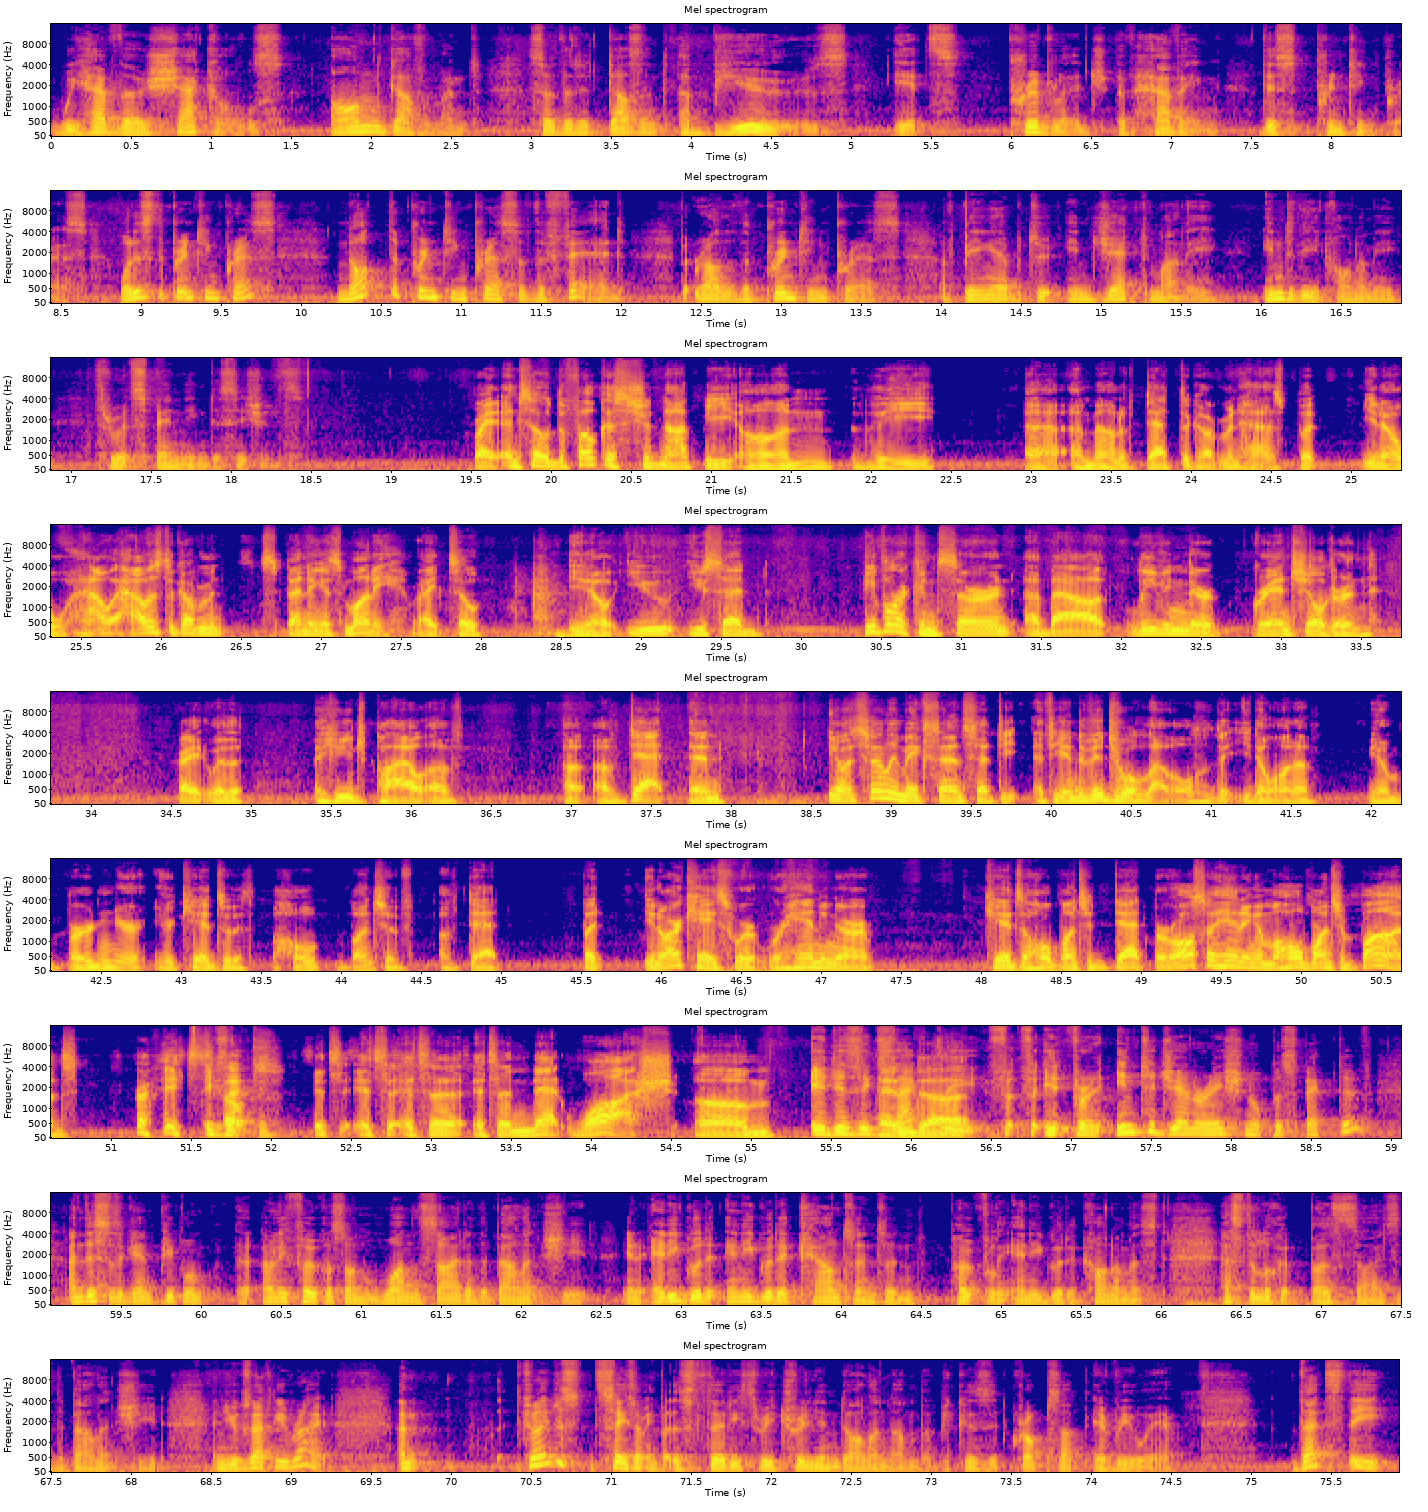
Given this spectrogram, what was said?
we have those shackles on government so that it doesn't abuse its privilege of having this printing press. What is the printing press? Not the printing press of the Fed, but rather the printing press of being able to inject money into the economy through its spending decisions. Right. And so the focus should not be on the uh, amount of debt the government has, but you know how how is the government spending its money, right? So, you know, you you said people are concerned about leaving their grandchildren, right, with a, a huge pile of uh, of debt, and you know it certainly makes sense at the at the individual level that you don't want to you know burden your your kids with a whole bunch of of debt, in our case, we're we're handing our kids a whole bunch of debt, but we're also handing them a whole bunch of bonds, right? So exactly. It's it's it's a it's a net wash. Um, it is exactly and, uh, for, for, for, an intergenerational perspective, and this is again people only focus on one side of the balance sheet. You know, any good any good accountant and hopefully any good economist has to look at both sides of the balance sheet. And you're exactly right. And can I just say something about this thirty-three trillion dollar number because it crops up everywhere? That's the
